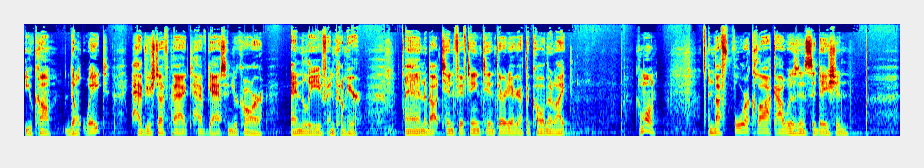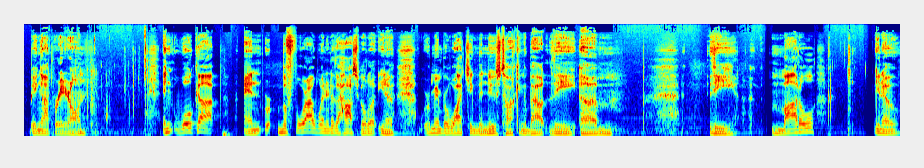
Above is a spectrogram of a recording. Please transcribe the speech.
you come. Don't wait. Have your stuff packed. Have gas in your car, and leave and come here." And about 10, 15, 10.30, I got the call. They're like, come on. And by 4 o'clock, I was in sedation being operated on and woke up. And r- before I went into the hospital, you know, remember watching the news talking about the um, the model, you know,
